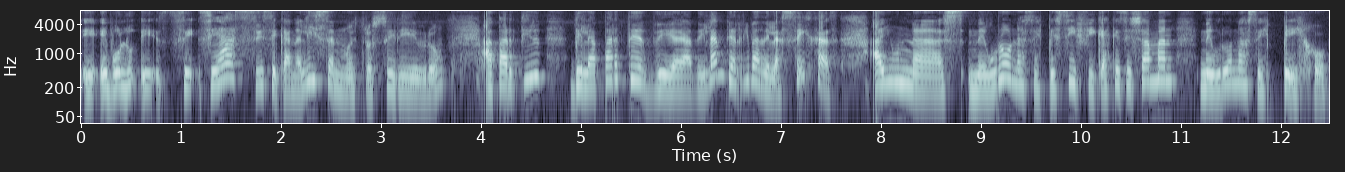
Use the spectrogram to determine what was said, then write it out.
eh, se, se, hace, se canaliza en nuestro cerebro a partir de la parte de adelante, arriba de las cejas. Hay unas neuronas específicas que se llaman neuronas espejo.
